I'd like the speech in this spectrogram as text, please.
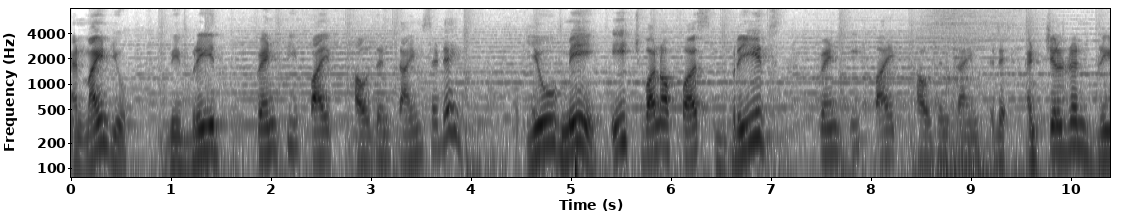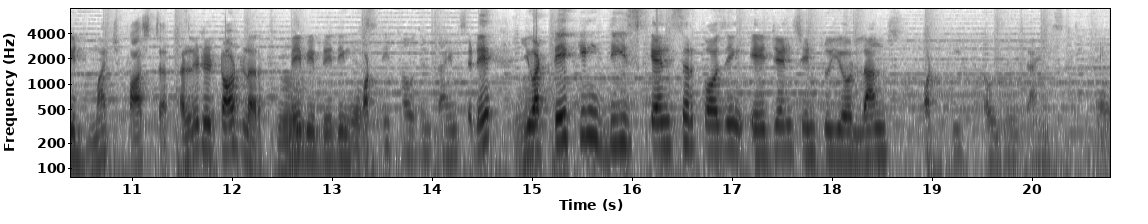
And mind you, we breathe 25,000 times a day. You, me, each one of us breathes 25,000 times a day. And children breathe much faster. A little toddler Mm. may be breathing Yes. 40,000 times a day. You are taking these cancer causing agents into your lungs 40,000 times a day.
